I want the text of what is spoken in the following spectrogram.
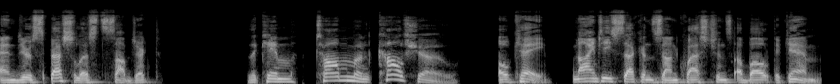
And your specialist subject? The Kim, Tom and Karl Show. Okay, 90 seconds on questions about the Kim,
